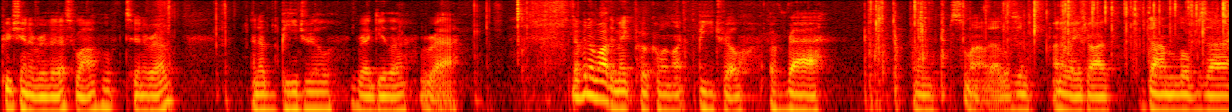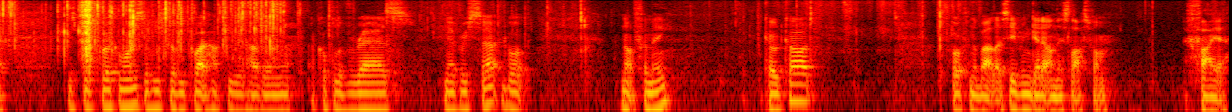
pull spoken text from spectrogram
Poochyena reverse, wow, two in a row. And a Beedrill regular rare. Never know why they make Pokemon like Beedrill a rare. I mean, someone out there loves him. I know A-Drive. Dan loves uh, his big Pokemon, so he's probably quite happy with having a couple of rares in every set, but not for me. Code card. Four from the back. Let's see if we can get it on this last one. Fire.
